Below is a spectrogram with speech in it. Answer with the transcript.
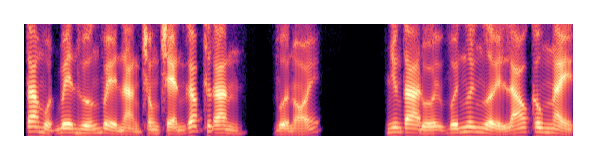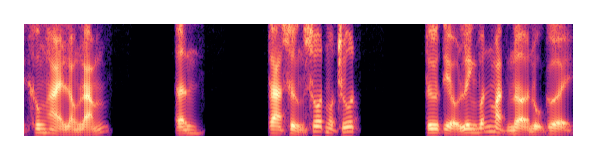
Ta một bên hướng về nàng trong chén gắp thức ăn, vừa nói, nhưng ta đối với ngươi người lão công này không hài lòng lắm. Ân, ta sửng sốt một chút. Tư tiểu linh vẫn mặt nợ nụ cười,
